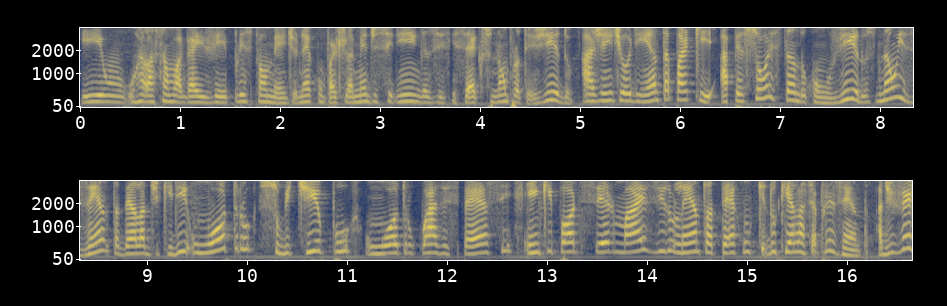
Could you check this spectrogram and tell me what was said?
e o, relação ao HIV, principalmente, né, compartilhamento de seringas e, e sexo não protegido, a gente orienta para que a pessoa estando com o vírus não isenta dela adquirir um outro subtipo, um outro quase espécie, em que pode ser mais virulento até que, do que ela se apresenta. A diversidade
